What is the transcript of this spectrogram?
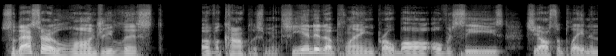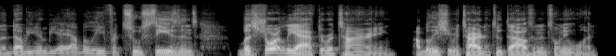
So that's her laundry list of accomplishments. She ended up playing pro ball overseas. She also played in the WNBA, I believe, for two seasons. But shortly after retiring, I believe she retired in 2021.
